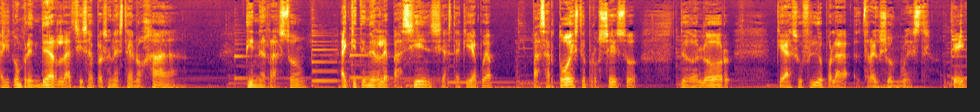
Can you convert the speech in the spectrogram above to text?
Hay que comprenderla si esa persona está enojada, tiene razón. Hay que tenerle paciencia hasta que ella pueda pasar todo este proceso de dolor que ha sufrido por la traición nuestra. ¿ok?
